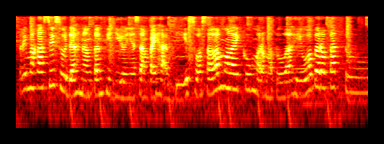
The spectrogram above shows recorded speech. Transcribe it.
Terima kasih sudah nonton videonya sampai habis. Wassalamualaikum warahmatullahi wabarakatuh.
